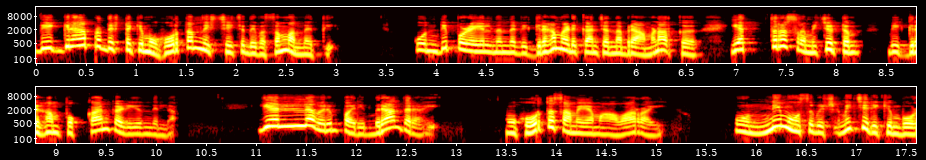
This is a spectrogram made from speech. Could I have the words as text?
വിഗ്രഹപ്രതിഷ്ഠയ്ക്ക് മുഹൂർത്തം നിശ്ചയിച്ച ദിവസം വന്നെത്തി. കുന്തിപ്പുഴയിൽ നിന്ന് വിഗ്രഹം എടുക്കാൻ ചെന്ന ബ്രാഹ്മണർക്ക് എത്ര ശ്രമിച്ചിട്ടും വിഗ്രഹം പൊക്കാൻ കഴിയുന്നില്ല. എല്ലാവരും പരിഭ്രാന്തരായി. മുഹൂർത്ത സമയമാവാറായി. ഉണ്ണിമൂസ് വിഷമിച്ചിരിക്കുമ്പോൾ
